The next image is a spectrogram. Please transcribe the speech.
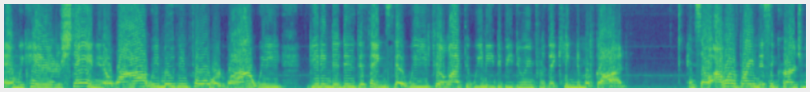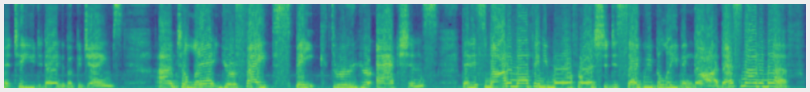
And we can't understand, you know, why aren't we moving forward? Why aren't we getting to do the things that we feel like that we need to be doing for the kingdom of God? And so I want to bring this encouragement to you today in the book of James um, to let your faith speak through your actions. That it's not enough anymore for us to just say we believe in God. That's not enough.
